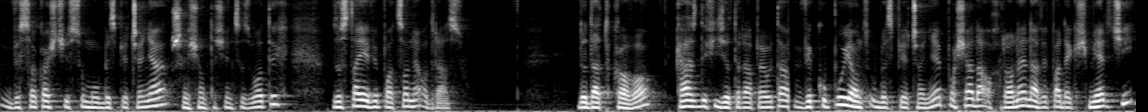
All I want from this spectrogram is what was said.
w wysokości sumy ubezpieczenia 60 tysięcy złotych zostaje wypłacone od razu. Dodatkowo każdy fizjoterapeuta, wykupując ubezpieczenie, posiada ochronę na wypadek śmierci,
